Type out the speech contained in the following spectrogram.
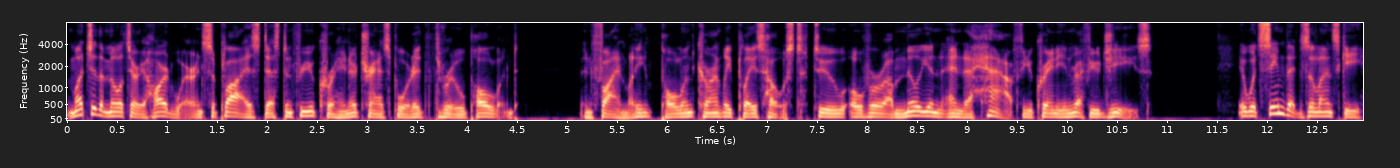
much of the military hardware and supplies destined for Ukraine are transported through Poland. And finally, Poland currently plays host to over a million and a half Ukrainian refugees. It would seem that Zelensky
